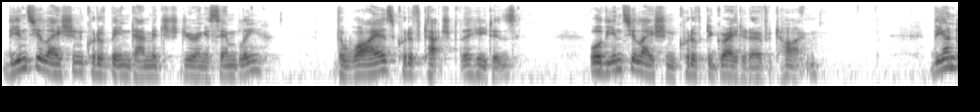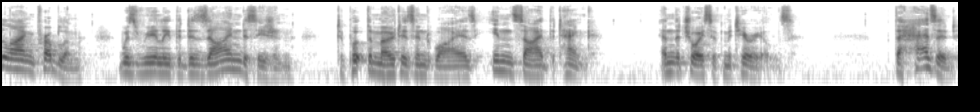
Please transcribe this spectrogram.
The insulation could have been damaged during assembly, the wires could have touched the heaters, or the insulation could have degraded over time. The underlying problem was really the design decision to put the motors and wires inside the tank and the choice of materials. The hazard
